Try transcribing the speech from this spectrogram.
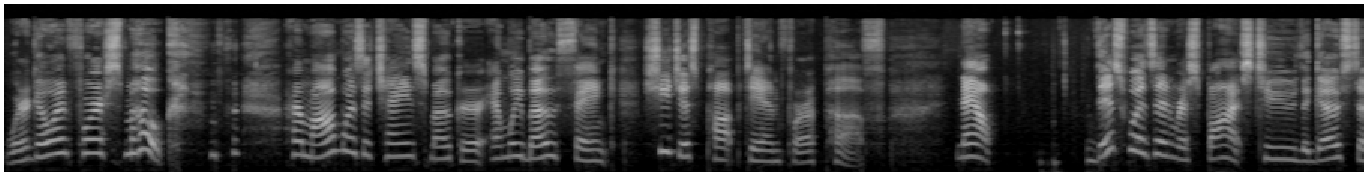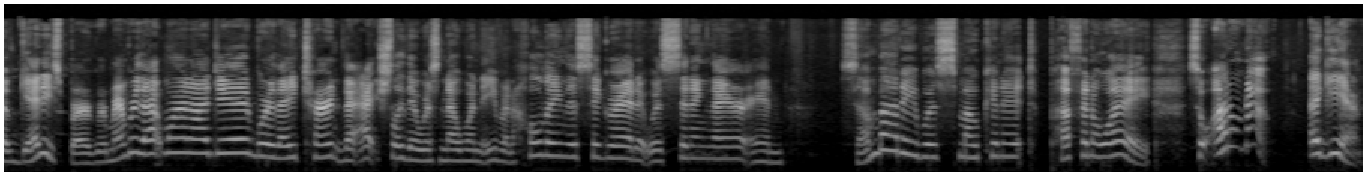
we're going for a smoke. Her mom was a chain smoker, and we both think she just popped in for a puff. Now, this was in response to the ghosts of Gettysburg. Remember that one I did where they turned that actually there was no one even holding the cigarette. It was sitting there and somebody was smoking it, puffing away. So I don't know. Again,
